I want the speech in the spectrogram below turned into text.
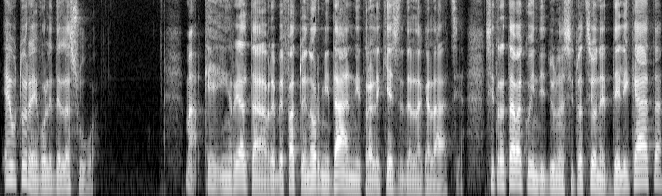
e autorevole della sua ma che in realtà avrebbe fatto enormi danni tra le chiese della Galazia. Si trattava quindi di una situazione delicata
